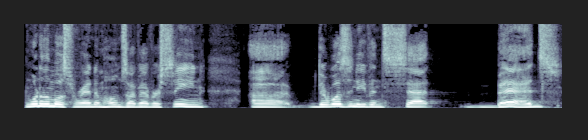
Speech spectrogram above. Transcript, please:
one of the most random homes I've ever seen. Uh, there wasn't even set beds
